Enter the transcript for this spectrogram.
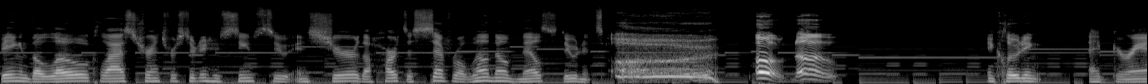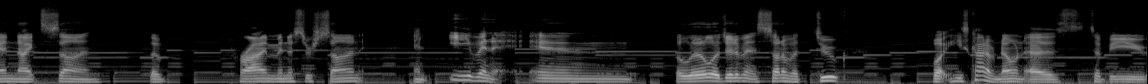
being the low-class transfer student who seems to ensure the hearts of several well-known male students. oh no! Including a Grand Knight's son, the Prime Minister's son, and even in the little legitimate son of a duke, but he's kind of known as to be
